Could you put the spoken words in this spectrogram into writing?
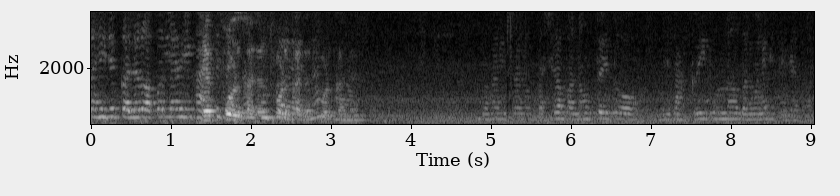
आता हे जे कलर वापरले हे ते खायचेच फूड? कलर फूड आहे कलर ना? फूड कलर बघा मित्रांनो कसं बनवतोय तो. म्हणजे भाकरी पूर्ण बनवायला घेतलेली आपण.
